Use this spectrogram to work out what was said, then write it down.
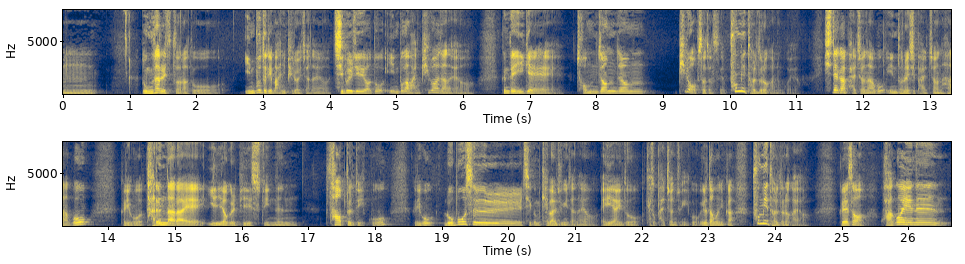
음 농사를 짓더라도 인부들이 많이 필요했잖아요. 집을 지어도 인부가 많이 필요하잖아요. 근데 이게 점점점 필요 없어졌어요. 품이 덜 들어가는 거예요. 시대가 발전하고 인터넷이 발전하고 그리고 다른 나라의 인력을 빌릴 수도 있는 사업들도 있고 그리고 로봇을 지금 개발 중이잖아요. AI도 계속 발전 중이고 이러다 보니까 품이 덜 들어가요. 그래서 과거에는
